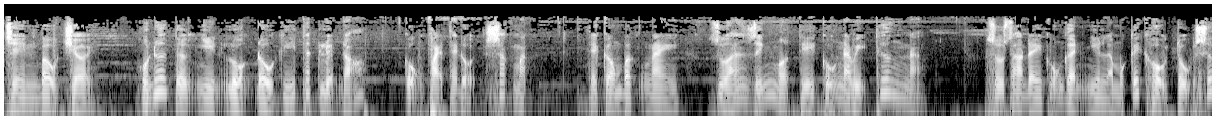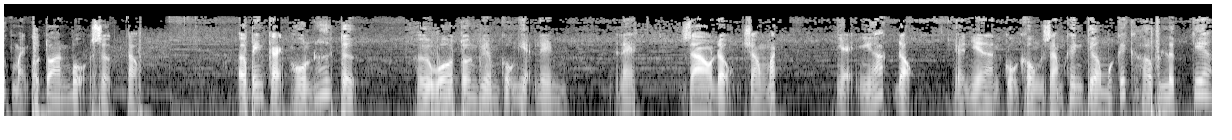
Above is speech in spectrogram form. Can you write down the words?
Trên bầu trời Hồn nước tự nhìn luồng đấu khí thất luyện đó Cũng phải thay đổi sắc mặt. Thế công bậc này, Dù hắn dính một tí cũng là bị thương nặng dù sao đây cũng gần như là một kích hội tụ sức mạnh của toàn bộ dược tộc. Ở bên cạnh hồn hư tử, hư vô tôn viêm cũng hiện lên lét dao động trong mắt. nhẹ như hắc động. Hiển nhiên hắn cũng không dám khinh thường một kích hợp lực kia.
